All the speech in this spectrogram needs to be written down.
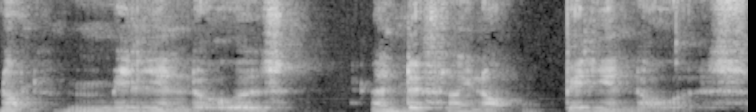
Not million dollars, and definitely not billion dollars.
